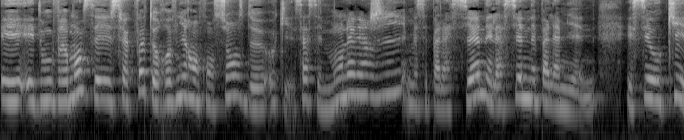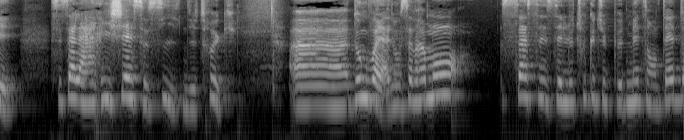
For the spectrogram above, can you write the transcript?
Et, donc vraiment c'est chaque fois de revenir en conscience de ok ça c'est mon énergie mais c'est pas la sienne et la sienne n'est pas la mienne et c'est ok. C'est ça la richesse aussi du truc. Euh, donc voilà donc c'est vraiment ça c'est le truc que tu peux te mettre en tête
